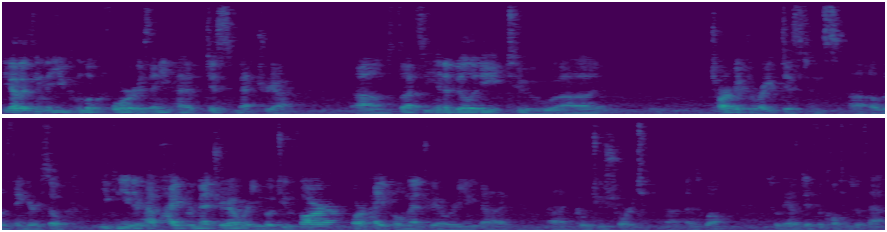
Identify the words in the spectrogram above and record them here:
The other thing that you can look for is any kind of dysmetria. Um, so that's the inability to uh, target the right distance uh, of the finger. So you can either have hypermetria where you go too far, or hypometria where you uh, uh, go too short uh, as well. So they have difficulties with that.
